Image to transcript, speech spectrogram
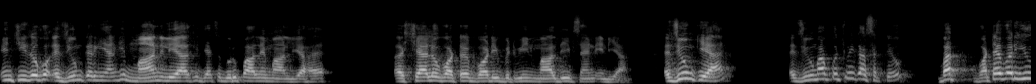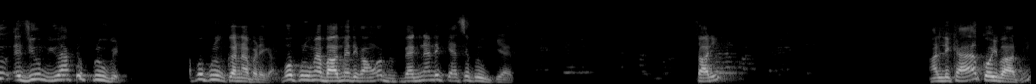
इन चीज़ों को एज्यूम करके यानी कि मान लिया कि जैसे गुरुपाल ने मान लिया है shallow water body between Maldives and India assume किया है। एज्यूम आप कुछ भी कर सकते हो। But whatever you assume you have to prove it आपको प्रूव करना पड़ेगा। वो प्रूव मैं बाद में दिखाऊँगा। वैज्ञानिक कैसे प्रूव किया है? सॉरी हाँ लिखा है, कोई बात नहीं।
